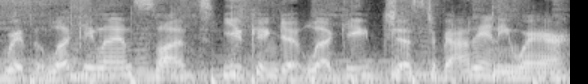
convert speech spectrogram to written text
With the Lucky Land slots, you can get lucky just about anywhere.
